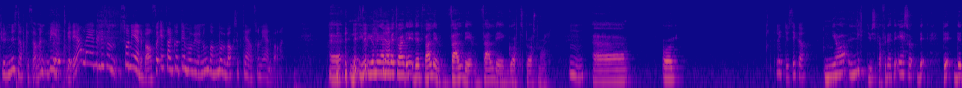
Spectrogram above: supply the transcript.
kunne snakke sammen? Vet vi det, eller er det liksom Sånn er det bare. For jeg tenker at det må vi jo, noen ganger må vi bare akseptere at sånn er det bare. Eh, jo, jo, men, ja, men vet du hva, det, det er et veldig, veldig, veldig godt spørsmål. Mm. Eh, og Litt usikker? Nja, litt usikker. For det, så, det, det,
